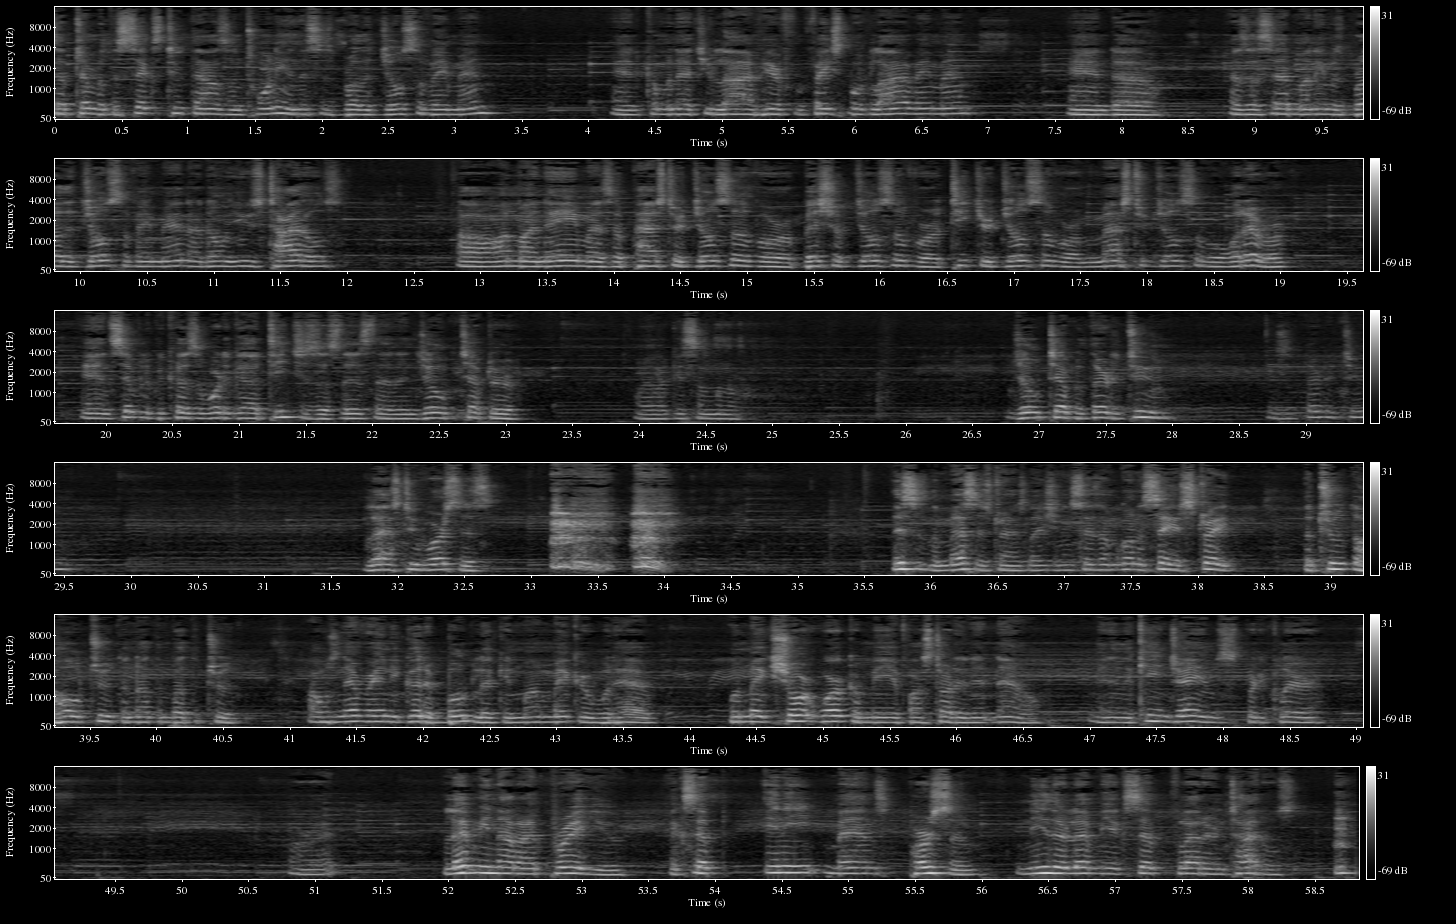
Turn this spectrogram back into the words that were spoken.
September the 6th, 2020, and this is Brother Joseph, amen. And coming at you live here from Facebook Live, amen. And uh, as I said, my name is Brother Joseph, amen. I don't use titles uh, on my name as a Pastor Joseph or a Bishop Joseph or a Teacher Joseph or a Master Joseph or whatever. And simply because the Word of God teaches us this, that in Job chapter, well, I guess I'm going to. Job chapter 32. Is it 32? Last two verses. this is the message translation. He says, I'm going to say it straight the truth, the whole truth, and nothing but the truth. I was never any good at bootlicking. My maker would have would make short work of me if I started it now. And in the King James, it's pretty clear. All right. Let me not, I pray you, accept any man's person neither let me accept flattering titles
